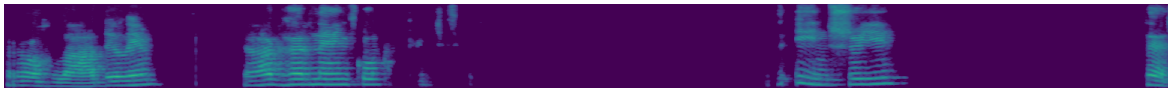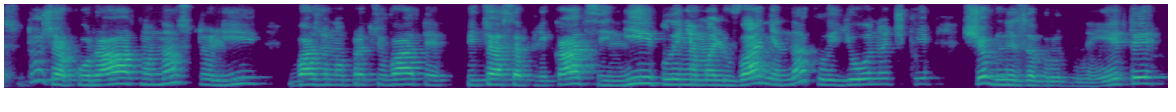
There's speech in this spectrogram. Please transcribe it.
Прогладили. Так, гарненько. з іншої. Теж дуже акуратно на столі. Бажано працювати під час аплікації, ліплення, малювання на клейоночки, щоб не забруднити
